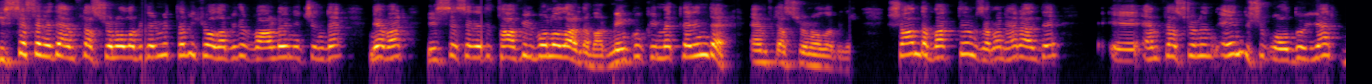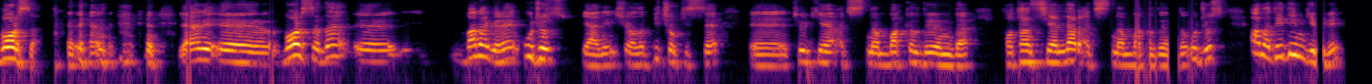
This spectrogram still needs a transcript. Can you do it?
hisse senedi enflasyonu olabilir mi? Tabii ki olabilir. Varlığın içinde ne var? Hisse senedi tahvil bonolar da var. Menkul kıymetlerin de enflasyonu olabilir. Şu anda baktığım zaman herhalde e, enflasyonun en düşük olduğu yer borsa. yani yani e, borsada e, bana göre ucuz yani inşallah birçok hisse e, Türkiye açısından bakıldığında potansiyeller açısından bakıldığında ucuz ama dediğim gibi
